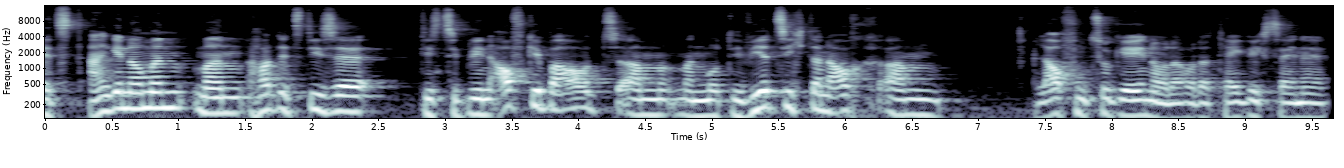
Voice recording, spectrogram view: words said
Jetzt angenommen, man hat jetzt diese Disziplin aufgebaut, ähm, man motiviert sich dann auch ähm, laufen zu gehen oder, oder täglich seine,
